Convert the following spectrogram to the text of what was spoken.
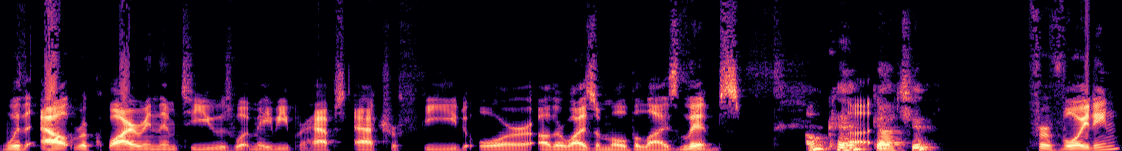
without requiring them to use what may be perhaps atrophied or otherwise immobilized limbs. okay, uh, gotcha. For voiding,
